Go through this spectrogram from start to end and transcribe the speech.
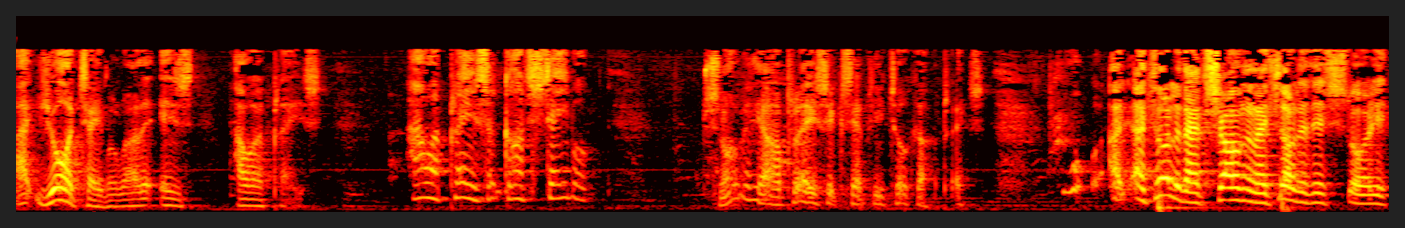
At your table, rather, is our place. Our place at God's table. It's not really our place, except He took our place. I, I thought of that song and I thought of this story,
